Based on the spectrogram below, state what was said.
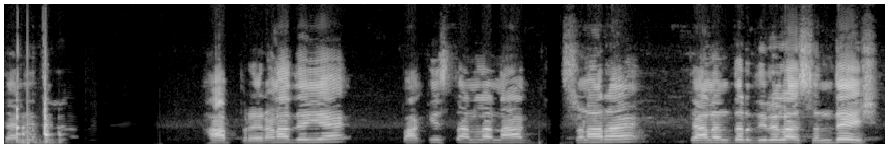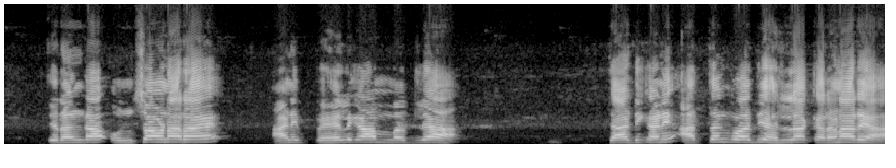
त्यांनी दिलेला हा प्रेरणादायी आहे. पाकिस्तानला नाक घासणार आहे. त्यानंतर दिलेला संदेश तिरंगा उंचावणार आहे. आणि पहलगाम मधल्या त्या ठिकाणी आतंकवादी हल्ला करणाऱ्या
